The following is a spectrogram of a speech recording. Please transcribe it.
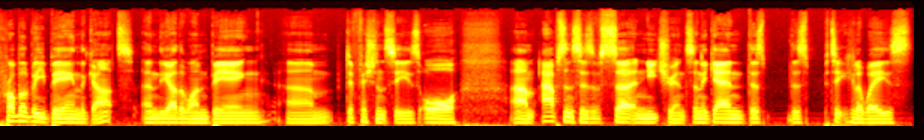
probably being the gut, and the other one being um, deficiencies or um, absences of certain nutrients. And again, there's there's particular ways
